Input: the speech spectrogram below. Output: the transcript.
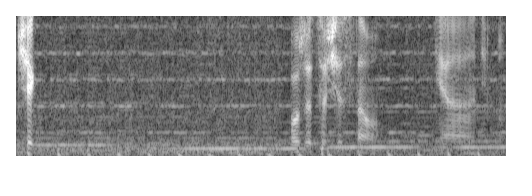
cie... Boże, co się stało? Ja nie mam.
